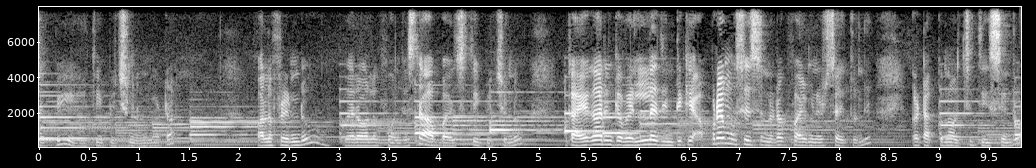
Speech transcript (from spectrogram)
చెప్పి తీపిచ్చిండు అనమాట వాళ్ళ ఫ్రెండ్ వేరే వాళ్ళకి ఫోన్ చేస్తే ఆ అబ్బాయి వచ్చి తీపిచ్చిండు. ఇంకా అయ్యగారు ఇంకా వెళ్ళలేదు ఇంటికి అప్పుడే మూసేసిండు ఒక ఫైవ్ మినిట్స్ అవుతుంది ఇంకా టక్కున వచ్చి తీసిండు.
